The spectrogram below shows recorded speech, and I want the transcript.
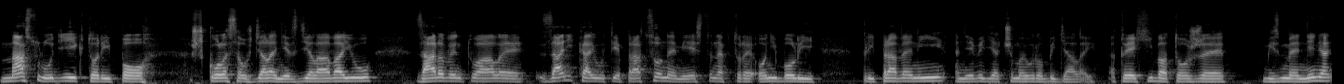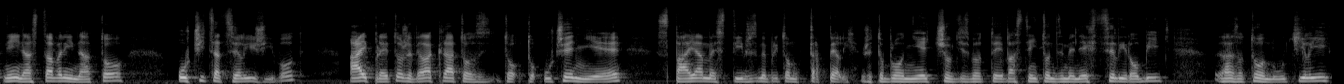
masu ľudí, ktorí po škole sa už ďalej nevzdelávajú, zároveň tu ale zanikajú tie pracovné miesta, na ktoré oni boli pripravení a nevedia, čo majú robiť ďalej. A to je chyba to, že my sme nie nastavení na to učiť sa celý život, aj preto, že veľakrát to, to, to učenie spájame s tým, že sme pri tom trpeli. Že to bolo niečo, kde sme tej vlastne to sme nechceli robiť, nás od toho nútili,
